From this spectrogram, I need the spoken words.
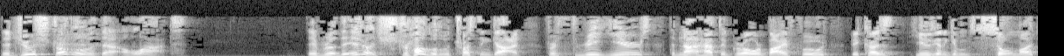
The Jews struggled with that a lot. They, the Israelites struggled with trusting God for three years to not have to grow or buy food because He was going to give them so much.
